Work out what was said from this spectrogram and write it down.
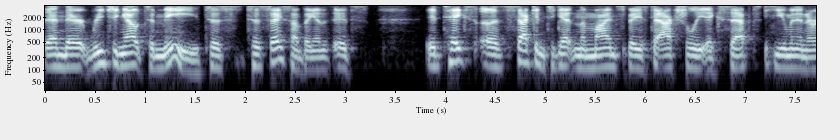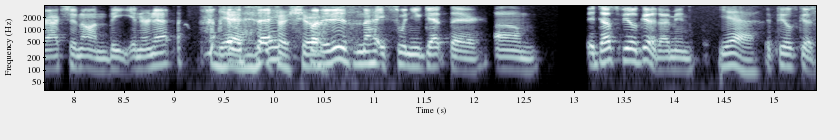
and they're reaching out to me to to say something. And it's, it's it takes a second to get in the mind space to actually accept human interaction on the internet Yeah, for sure. but it is nice when you get there. Um it does feel good. I mean, Yeah. it feels good.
